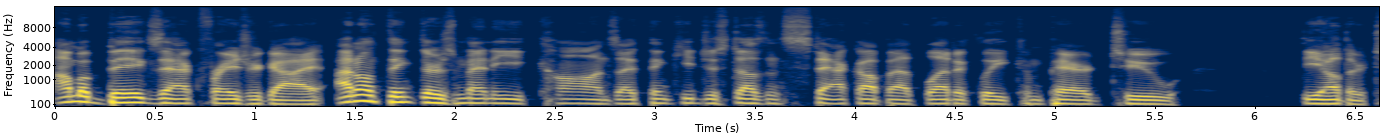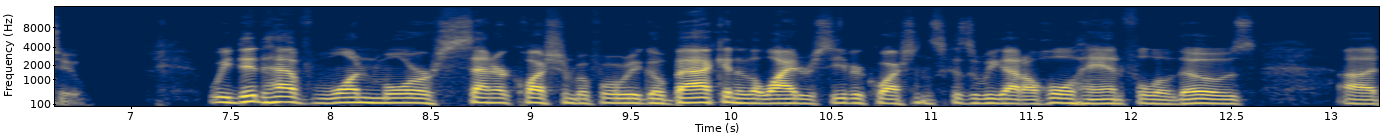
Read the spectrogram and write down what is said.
I'm a big Zach Frazier guy. I don't think there's many cons. I think he just doesn't stack up athletically compared to the other two. We did have one more center question before we go back into the wide receiver questions because we got a whole handful of those. Uh,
